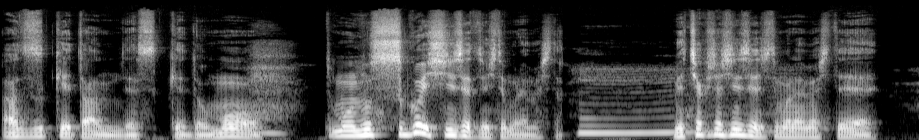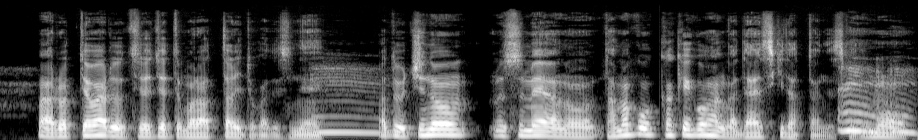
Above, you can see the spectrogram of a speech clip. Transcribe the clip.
預けたんですけども、ものすごい親切にしてもらいました。めめちゃくちゃ親切にしてもらいまして、まあ、ロッテワールド連れてってもらったりとかですね。ねあと、うちの娘、あの、卵かけご飯が大好きだったんですけども、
